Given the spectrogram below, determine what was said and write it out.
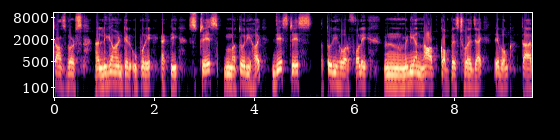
ট্রান্সভার্স লিগামেন্টের উপরে একটি স্ট্রেস তৈরি হয়। যে স্ট্রেস তৈরি হওয়ার ফলে মিডিয়ান নার্ভ কম্প্রেসড হয়ে যায় এবং তার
